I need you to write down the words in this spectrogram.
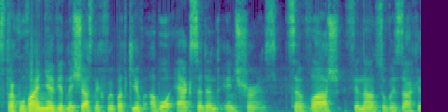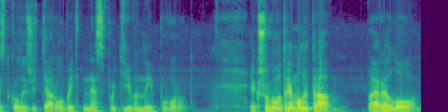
Страхування від нещасних випадків або accident insurance – це ваш фінансовий захист, коли життя робить несподіваний поворот. Якщо ви отримали травму, перелом,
